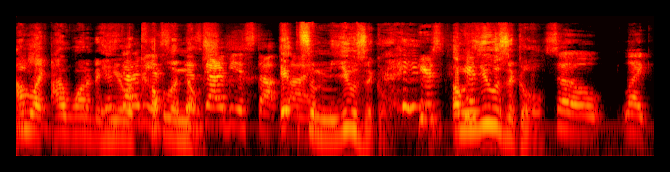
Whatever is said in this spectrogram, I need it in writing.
I'm like, I wanted to hear a gotta be couple of There's notes. got to be a stop sign. It's a musical. here's, A here's musical. So, like,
